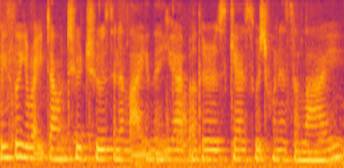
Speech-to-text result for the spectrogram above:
basically write down two truths and a lie, and then you have others guess which one is a lie.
